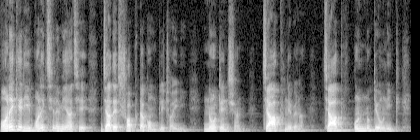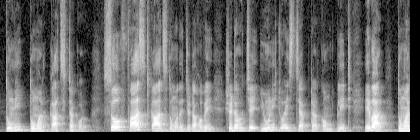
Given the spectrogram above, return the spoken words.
অনেকেরই অনেক ছেলে মেয়ে আছে যাদের সবটা কমপ্লিট হয়নি। নো টেনশন চাপ নেবে না। চাপ অন্য কেউ নিক। তুমি তোমার কাজটা করো। সো ফার্স্ট কাজ তোমাদের যেটা হবে, সেটা হচ্ছে ইউনিট ওয়াইজ চ্যাপ্টার কমপ্লিট এবার তোমার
